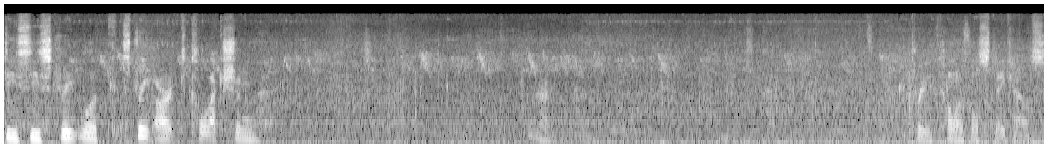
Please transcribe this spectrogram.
DC street work street art collection. Alright. Pretty colorful steakhouse.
